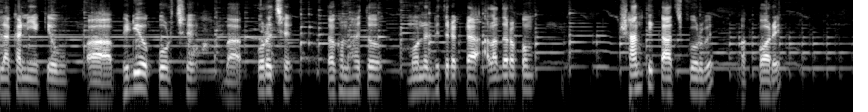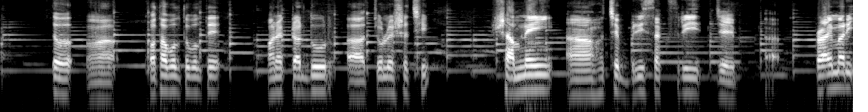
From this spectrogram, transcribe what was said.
এলাকা নিয়ে কেউ ভিডিও করছে বা করেছে, তখন হয়তো মনের ভিতরে একটা আলাদা রকম শান্তি কাজ করবে বা করে। তো কথা বলতে বলতে অনেকটা দূর চলে এসেছি। সামনেই হচ্ছে ব্রিজ সাকসরি যে প্রাইমারি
